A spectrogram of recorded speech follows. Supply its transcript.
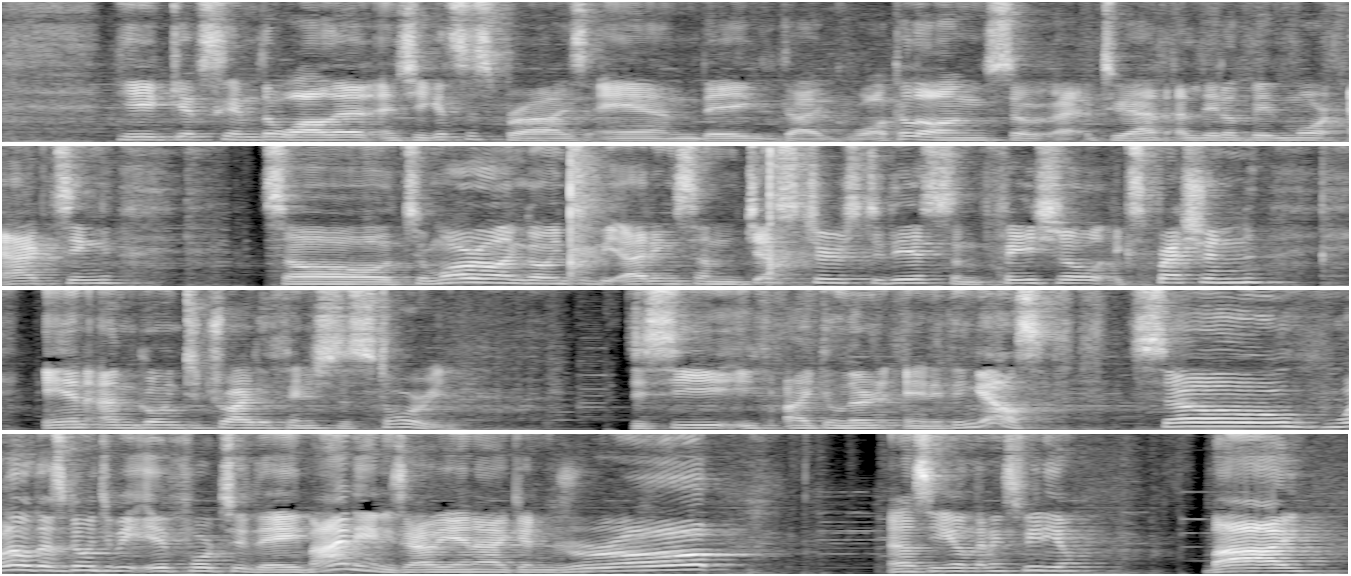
he gives him the wallet and she gets a surprise and they like walk along so uh, to add a little bit more acting So tomorrow I'm going to be adding some gestures to this, some facial expression, and I'm going to try to finish the story to see if I can learn anything else. So, well, that's going to be it for today. My name is Javi and I can drop. And I'll see you on the next video. Bye!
